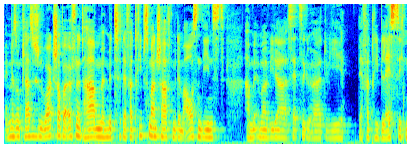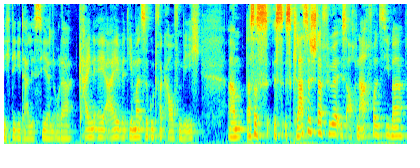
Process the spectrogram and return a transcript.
Wenn wir so einen klassischen Workshop eröffnet haben mit der Vertriebsmannschaft, mit dem Außendienst, haben wir immer wieder Sätze gehört wie der Vertrieb lässt sich nicht digitalisieren oder keine AI wird jemals so gut verkaufen wie ich. Ähm, das ist, ist, ist klassisch dafür, ist auch nachvollziehbar,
